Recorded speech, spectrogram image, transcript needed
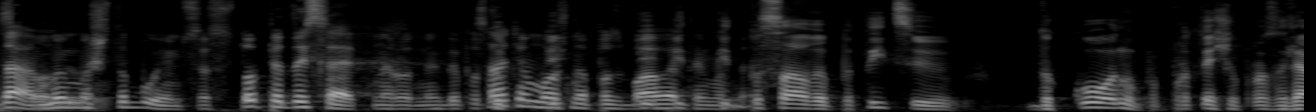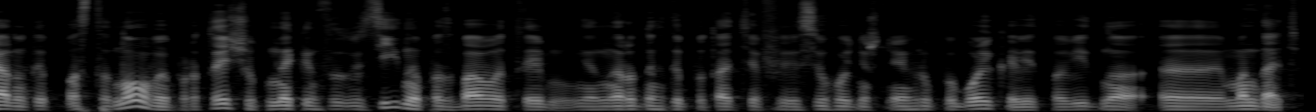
да, ми масштабуємося. 150 народних депутатів Під- можна позбавити під- мене. підписали петицію до кого, ну, про- те, щоб розглянути постанови, про те, щоб неконституційно позбавити народних депутатів сьогоднішньої групи Бойка відповідно е, мандатів.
